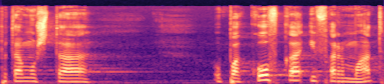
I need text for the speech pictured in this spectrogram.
Потому что Упаковка и формат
